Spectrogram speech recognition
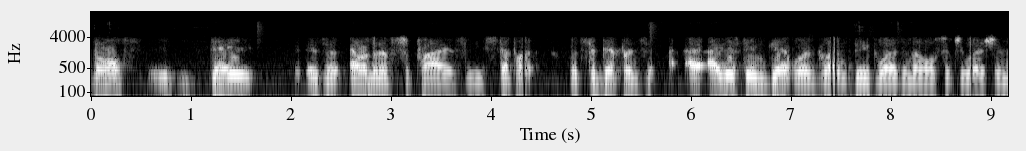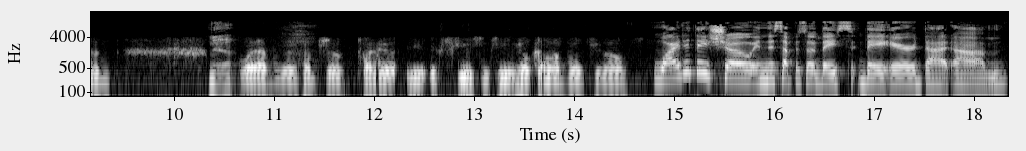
the whole day is an element of surprise. and You step on. What's the difference? I, I just didn't get where Glenn Beef was in the whole situation, and yeah. whatever. There's, I'm sure, plenty of excuses he, he'll come up with. You know. Why did they show in this episode they they aired that um,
